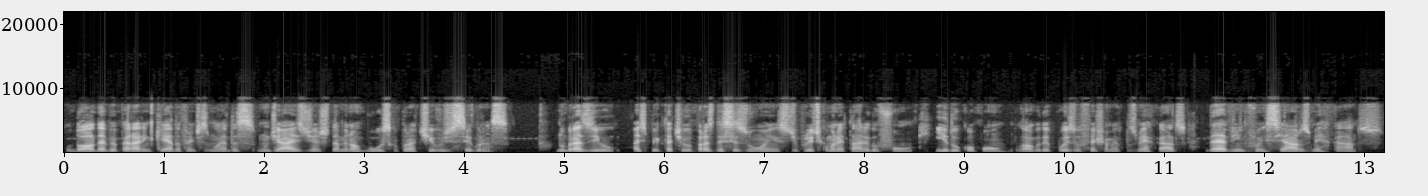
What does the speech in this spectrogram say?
O dólar deve operar em queda frente às moedas mundiais diante da menor busca por ativos de segurança. No Brasil, a expectativa para as decisões de política monetária do FONC e do Copom, logo depois do fechamento dos mercados, deve influenciar os mercados.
